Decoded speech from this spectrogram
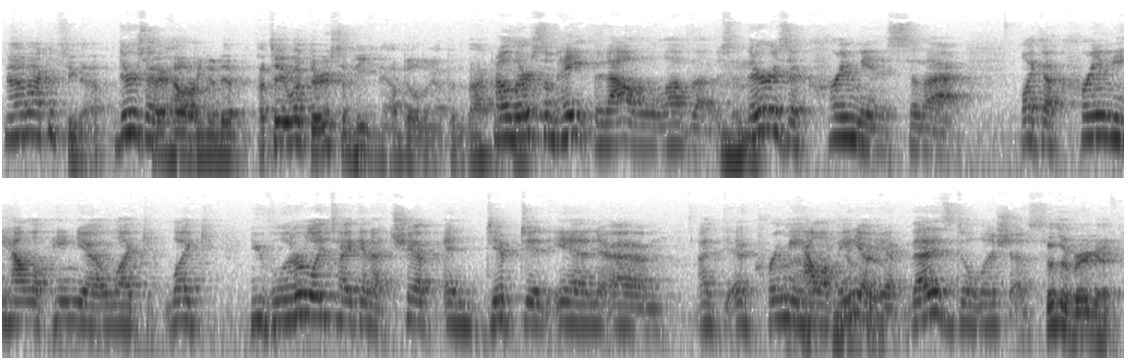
No, I can see that. There's a- Say jalapeno dip. I'll tell you what, there is some heat now building up in the back. Oh, there's some heat, but I love those. There is a creaminess to that. Like a creamy jalapeno, like like you've literally taken a chip and dipped it in um, a, a creamy A jalapeno dip. That is delicious. Those are very good.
